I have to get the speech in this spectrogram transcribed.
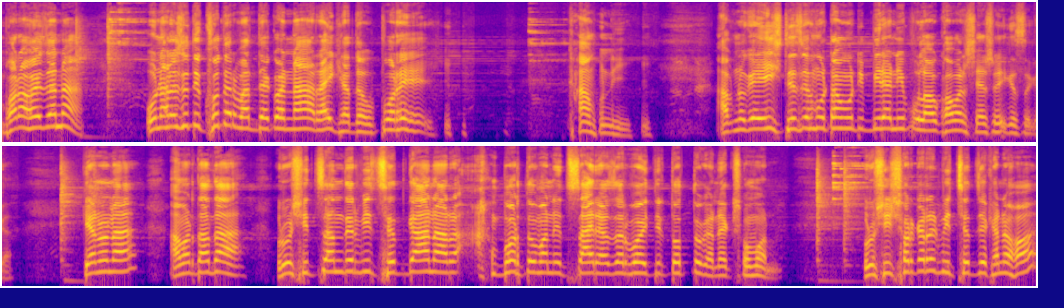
ভরা হয়ে যায় না? ওনারা যদি খুদের ভাত দেয়, কয়, না, রাইখা দাও, পরে খামুনি। আপনাকে এই স্টেজে মোটামুটি বিরিয়ানি পোলাও খাওয়ার শেষ হয়ে গেছে গা। কেননা, আমার দাদা রশিদ চান্দের বিচ্ছেদ গান আর বর্তমানে চার হাজার বয়তির তত্ত্ব গান এক সমান। রশিদ সরকারের বিচ্ছেদ যেখানে হয়,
